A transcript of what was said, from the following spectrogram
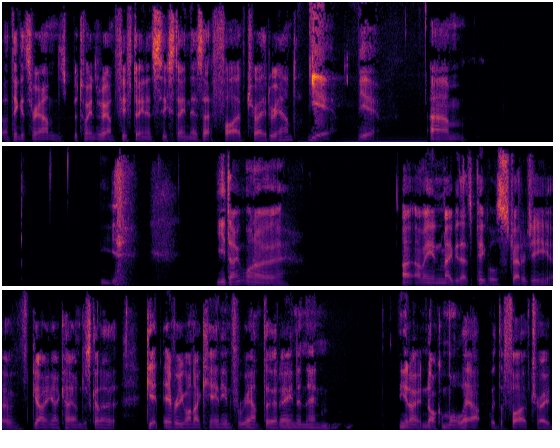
I think it's round between round 15 and 16. There's that five trade round. Yeah, yeah. Um, you, you don't want to. I, I mean, maybe that's people's strategy of going, okay, I'm just going to get everyone I can in for round 13 and then, you know, knock them all out with the five trade,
